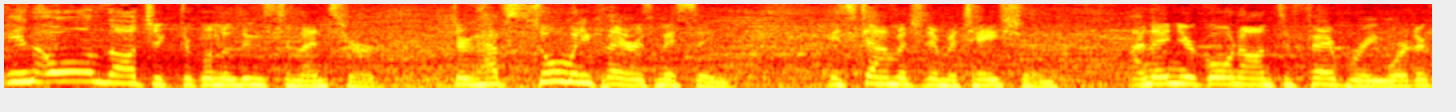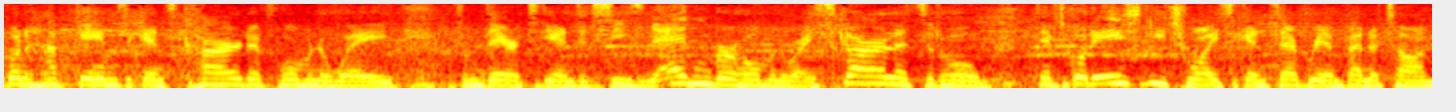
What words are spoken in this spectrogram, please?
in all logic, they're going to lose to Leinster. They have so many players missing. It's damage limitation. And then you're going on to February where they're going to have games against Cardiff home and away from there to the end of the season. Edinburgh home and away. Scarlets at home. They have to go to Italy twice against Zebre and Benetton.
